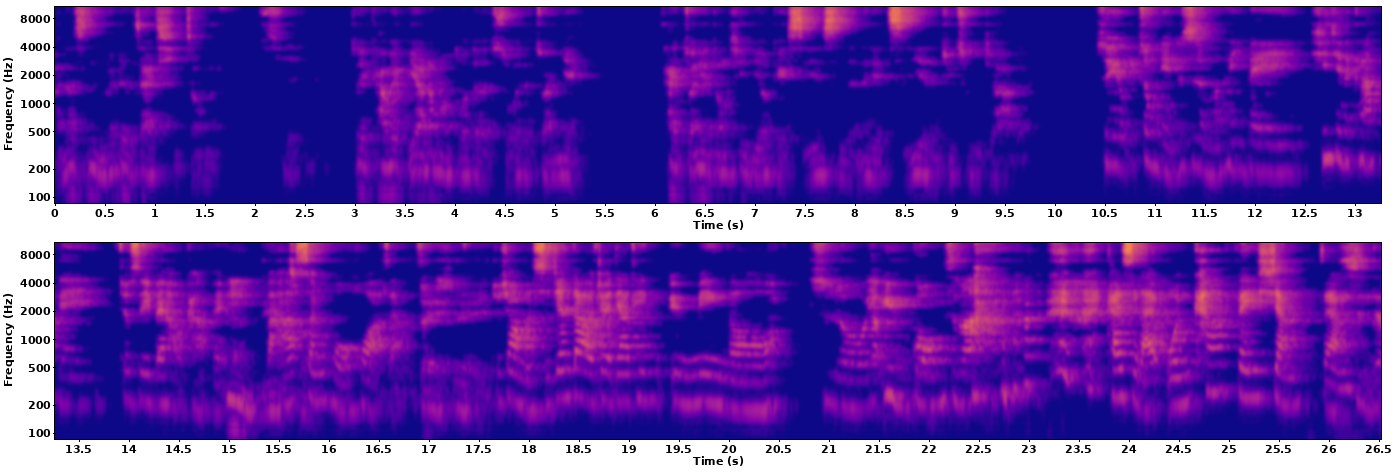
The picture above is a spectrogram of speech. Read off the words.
反正是你会乐在其中了。是，所以咖啡不要那么多的所谓的专业，太专业的东西留给实验室的那些职业人去处理就好了。所以重点就是我们喝一杯新鲜的咖啡，就是一杯好咖啡，嗯，把它生活化这样子。对，是，就像我们时间到了就一定要听运命哦。是哦，要运功是吗？开始来闻咖啡香这样子。是的，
